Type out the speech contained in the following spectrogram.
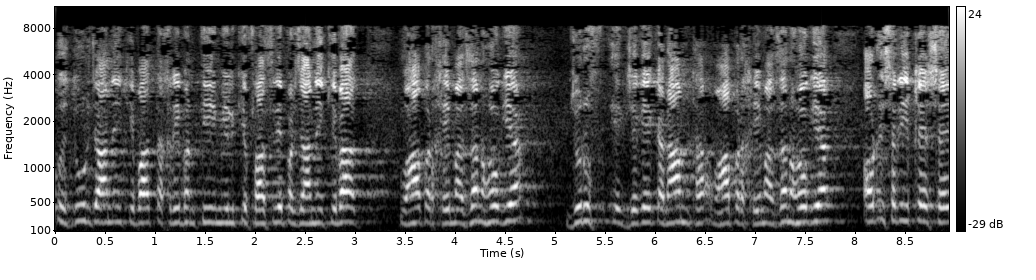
کچھ دور جانے کے بعد، تقریباً تین میل کے فاصلے پر جانے کے بعد، وہاں پر خیمہ زن ہو گیا۔ جرف ایک جگہ کا نام تھا، وہاں پر خیمہ زن ہو گیا اور اس طریقے سے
